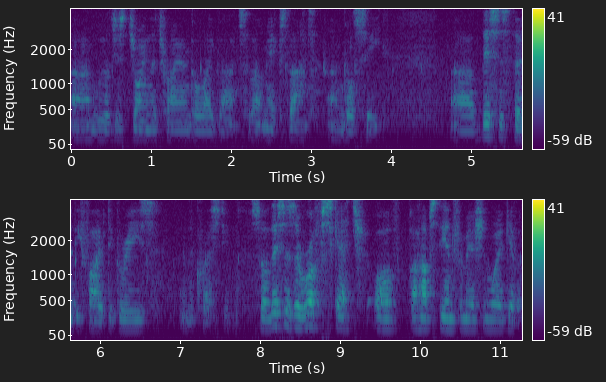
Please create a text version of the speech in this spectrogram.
and we'll just join the triangle like that so that makes that angle C. Uh, this is 35 degrees in the question. So this is a rough sketch of perhaps the information we're given.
